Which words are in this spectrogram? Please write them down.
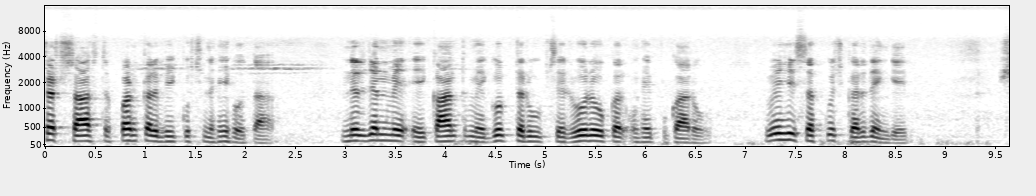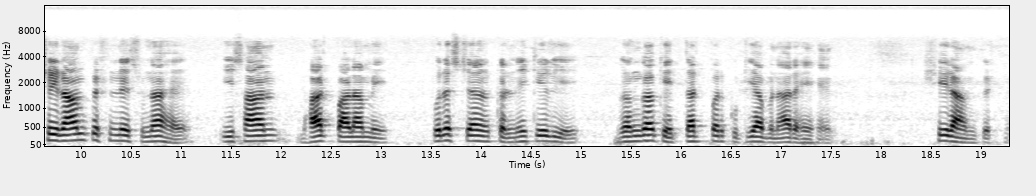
षट शास्त्र पढ़कर भी कुछ नहीं होता। निर्जन में एकांत में गुप्त रूप से रो रो कर उन्हें पुकारो। वे ही सब कुछ कर देंगे। श्री रामकृष्ण ने सुना है, ईशान भाटपाड़ा में पुरस्चरण करने के लिए गंगा के तट पर कुटिया बना रहे हैं। श्री रामकृष्ण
